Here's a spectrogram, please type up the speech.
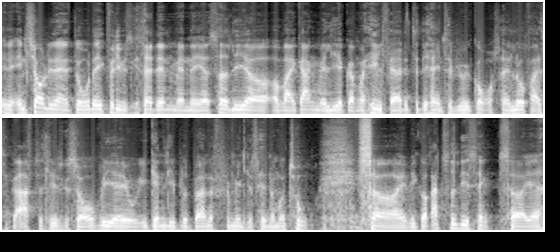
En, en sjov lille anekdote, ikke fordi vi skal tage den, men øh, jeg sad lige og, og var i gang med lige at gøre mig helt færdig til det her interview i går, så jeg lå faktisk i går aftes lige skal sove. Vi er jo igen lige blevet børnefamilie til nummer to, så øh, vi går ret tidligt i seng. Så ja,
